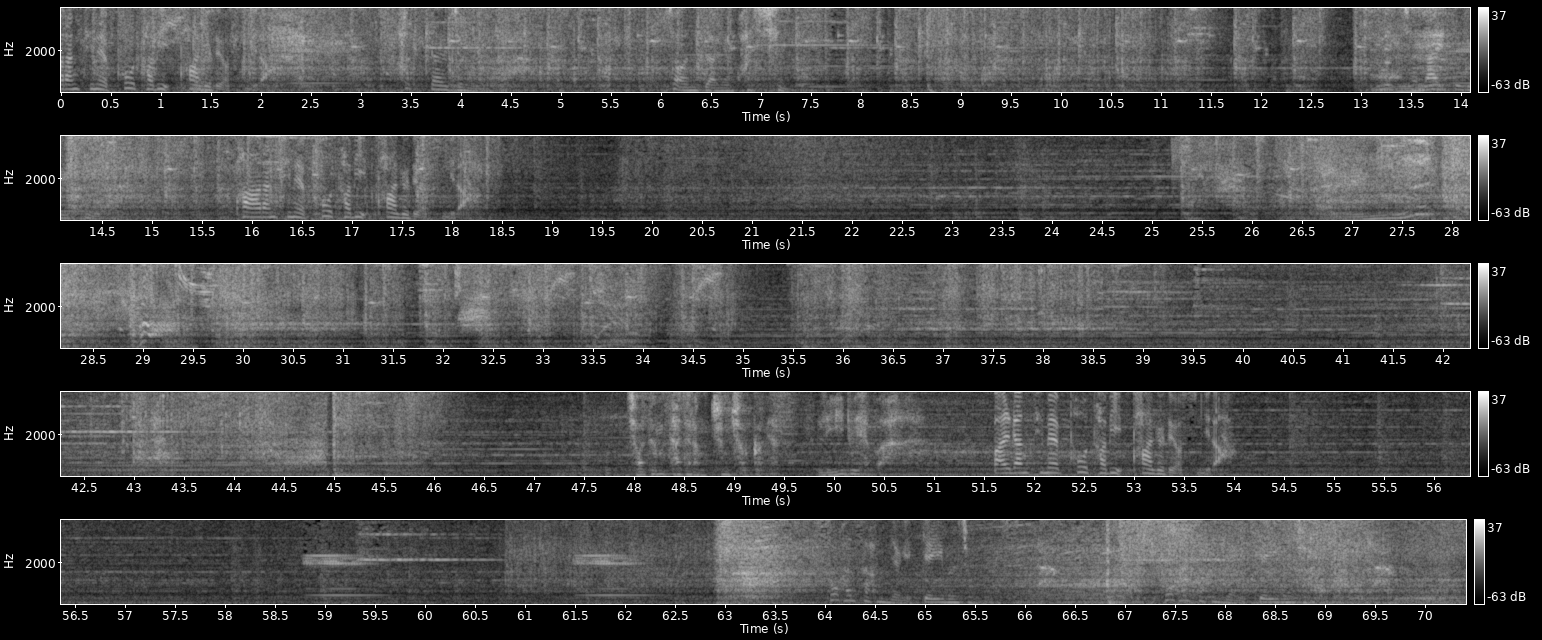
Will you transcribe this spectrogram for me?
파랑 팀의 포탑이 파괴되었습니다. 학살 중입니다. 전장의 화신. 미쳐 날뛰고 있습니다. 파랑 팀의 포탑이 파괴되었습니다. 저승사자랑 춤출 거면 리드해봐. 빨간 팀의 포탑이 파괴되었습니다. 소환사 한 명이 게임을 종료했습니다. 소환사 한 명이 게임을 종료했습니다.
